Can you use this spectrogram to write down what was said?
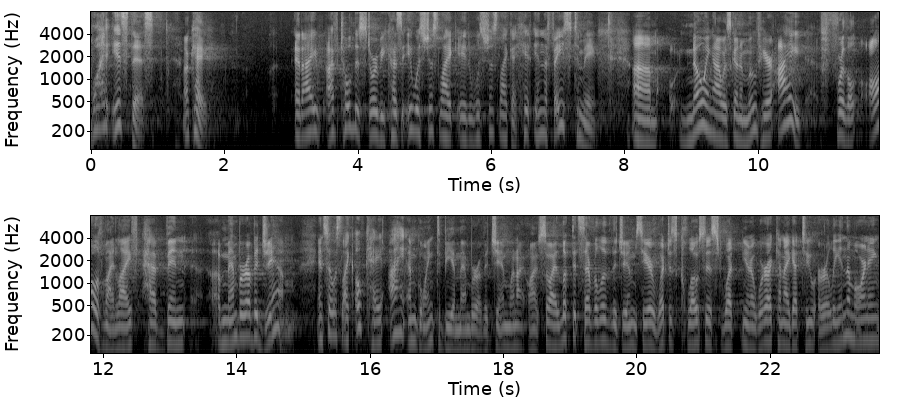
what is this? Okay, and I, I've told this story because it was just like it was just like a hit in the face to me. Um, knowing I was going to move here, I, for the, all of my life, have been a member of a gym. And so it's like, okay, I am going to be a member of a gym. When I so I looked at several of the gyms here. What is closest? What you know? Where can I get to early in the morning?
